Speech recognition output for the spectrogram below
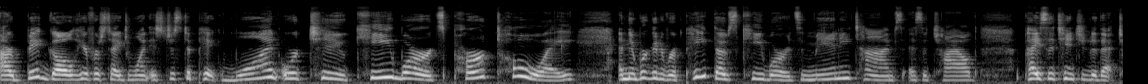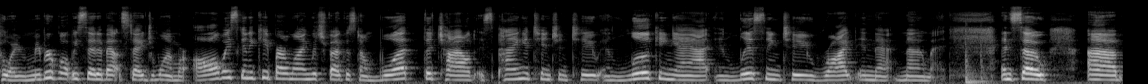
our big goal here for stage one is just to pick one or two keywords per toy, and then we're going to repeat those keywords many times as a child pays attention to that toy. Remember what we said about stage one. We're always going to keep our language focused on what the child is paying attention to and looking at and listening to right in that moment. And so, uh,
